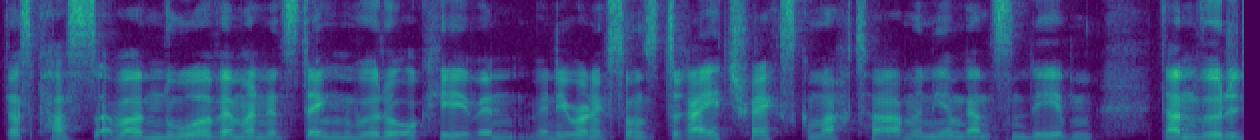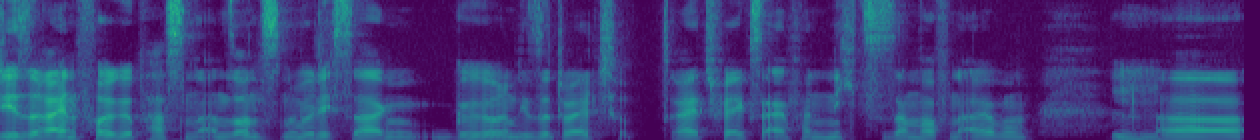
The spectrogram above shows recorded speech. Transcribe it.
das passt aber nur, wenn man jetzt denken würde, okay, wenn, wenn die Rolling Stones drei Tracks gemacht haben in ihrem ganzen Leben, dann würde diese Reihenfolge passen. Ansonsten würde ich sagen, gehören diese drei, drei Tracks einfach nicht zusammen auf ein Album. Mhm. Äh,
